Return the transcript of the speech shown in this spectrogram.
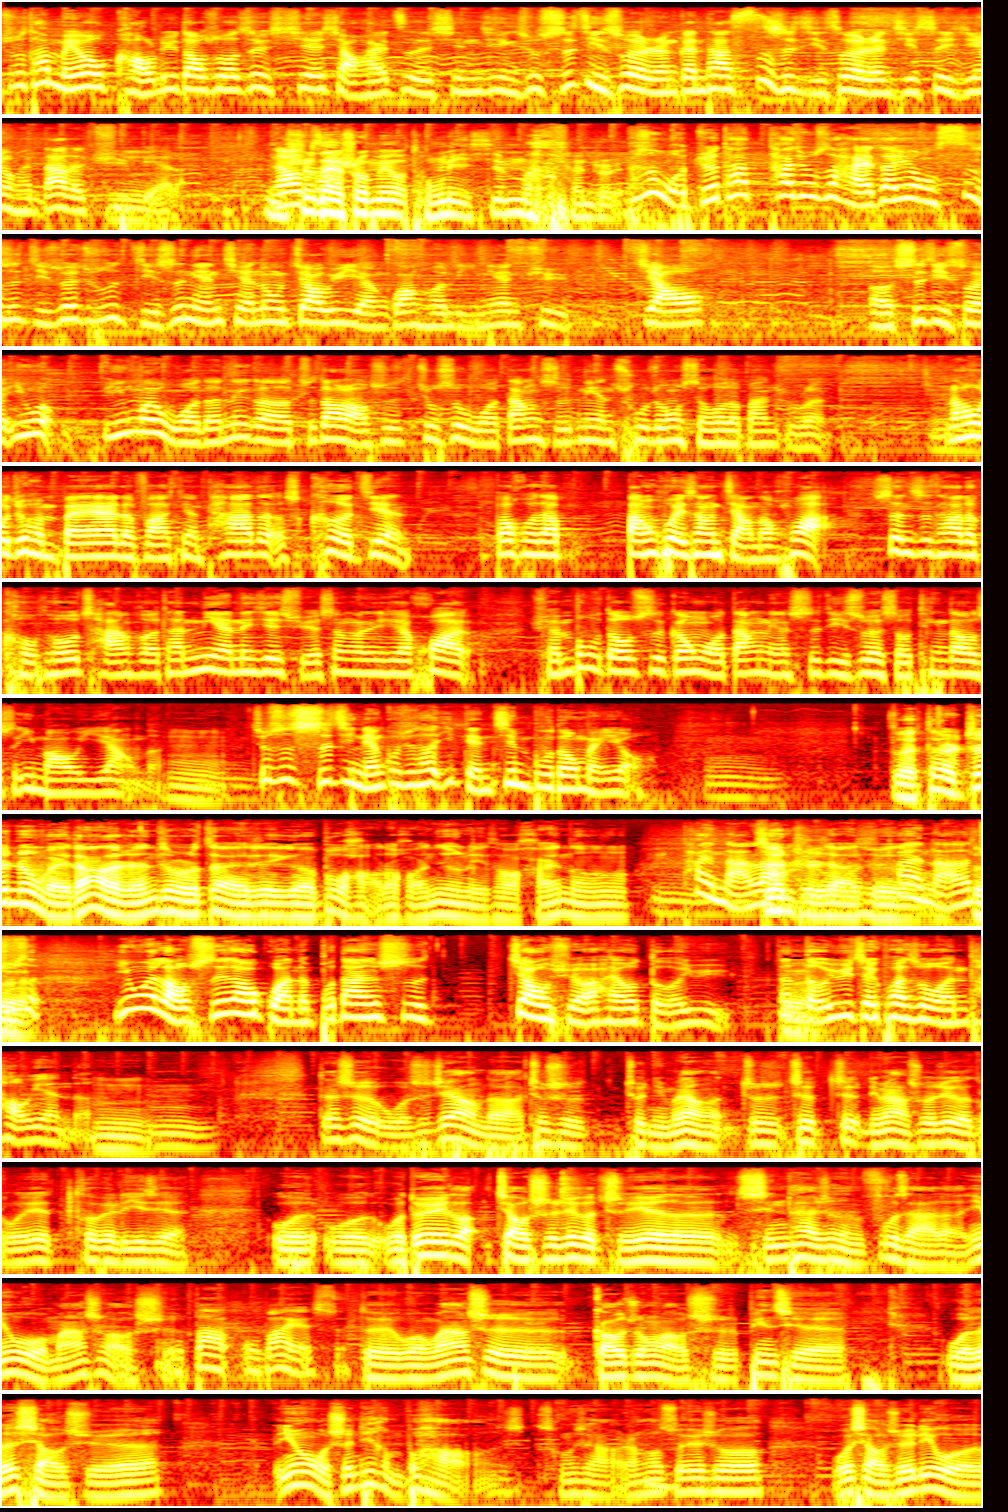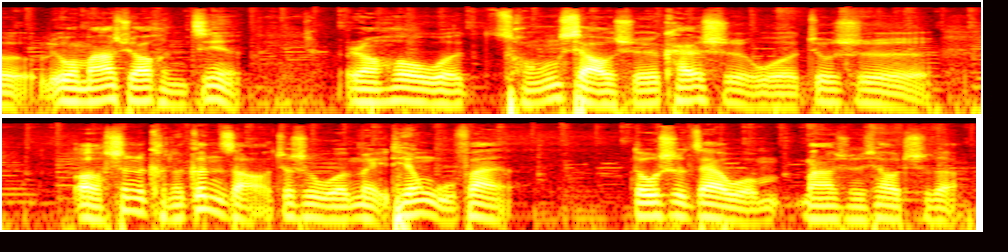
就是他没有考虑到说这些小孩子的心境，就十几岁的人跟他四十几岁的人其实已经有很大的区别了。你然后是在说没有同理心吗，班主任？不是，我觉得他他就是还在用四十几岁，就是几十年前那种教育眼光和理念去教，呃，十几岁，因为因为我的那个指导老师就是我当时念初中时候的班主任，然后我就很悲哀的发现他的课件，包括他班会上讲的话，甚至他的口头禅和他念那些学生的那些话，全部都是跟我当年十几岁的时候听到的是一毛一样的，嗯，就是十几年过去，他一点进步都没有。嗯对。但是真正伟大的人，就是在这个不好的环境里头，还能太难了，坚持下去，太难了，就是因为老师要管的不但是教学，还有德育，但德育这块是我很讨厌的。嗯嗯，但是我是这样的，就是就你们两个，就是这这你们俩说这个，我也特别理解。我我我对于老教师这个职业的心态是很复杂的，因为我妈是老师我，爸，我爸也是，对我妈是高中老师，并且我的小学，因为我身体很不好，从小，然后嗯。所以说我小学离我离我妈学校很近，然后我从小学开始，我就是，哦，甚至可能更早，就是我每天午饭都是在我妈学校吃的，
